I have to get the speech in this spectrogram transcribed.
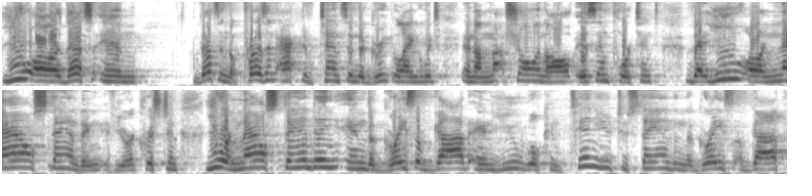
you are, that's in that's in the present active tense in the Greek language, and I'm not showing off, it's important that you are now standing, if you're a Christian, you are now standing in the grace of God, and you will continue to stand in the grace of God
